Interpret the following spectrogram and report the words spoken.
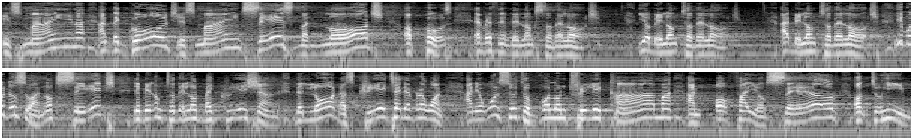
is mine and the gold is mine, says the Lord of hosts. Everything belongs to the Lord. You belong to the Lord. I belong to the Lord. Even those who are not saved, they belong to the Lord by creation. The Lord has created everyone. And he wants you to voluntarily come and offer yourself unto him.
